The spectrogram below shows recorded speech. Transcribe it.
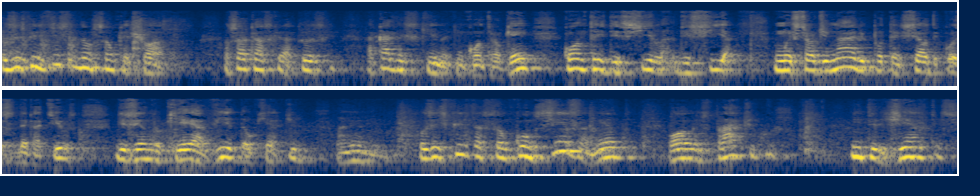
Os espiritistas não são queixosos, são aquelas criaturas que, a cada esquina que encontra alguém, conta e desfila, desfia um extraordinário potencial de coisas negativas, dizendo o que é a vida, o que é aquilo. Os espíritas são concisamente homens práticos, inteligentes,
